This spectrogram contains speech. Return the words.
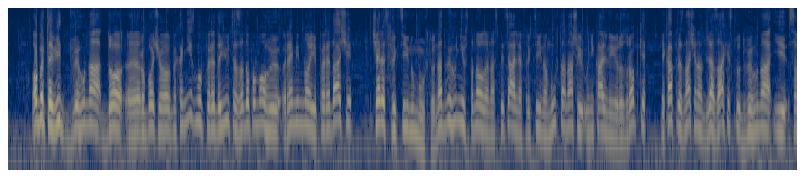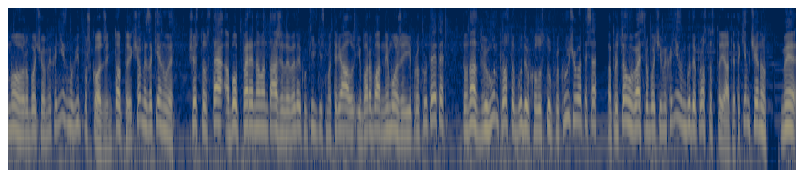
Оберти від двигуна до е, робочого механізму передаються за допомогою ремінної передачі через фрикційну муфту. На двигуні встановлена спеціальна фрикційна муфта нашої унікальної розробки, яка призначена для захисту двигуна і самого робочого механізму від пошкоджень. Тобто, якщо ми закинули щось товсте або перенавантажили велику кількість матеріалу і барабан не може її прокрутити, то у нас двигун просто буде в холосту прокручуватися, а при цьому весь робочий механізм буде просто стояти. Таким чином ми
